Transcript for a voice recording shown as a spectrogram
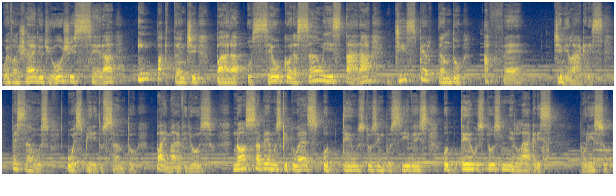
o Evangelho de hoje será impactante para o seu coração e estará despertando a fé de milagres. Peçamos o Espírito Santo, Pai maravilhoso nós sabemos que tu és o Deus dos impossíveis, o Deus dos milagres. Por isso,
